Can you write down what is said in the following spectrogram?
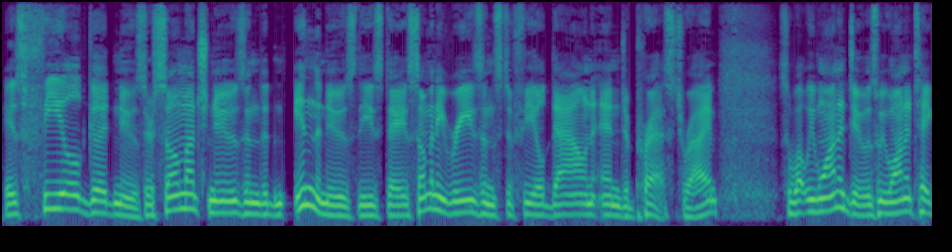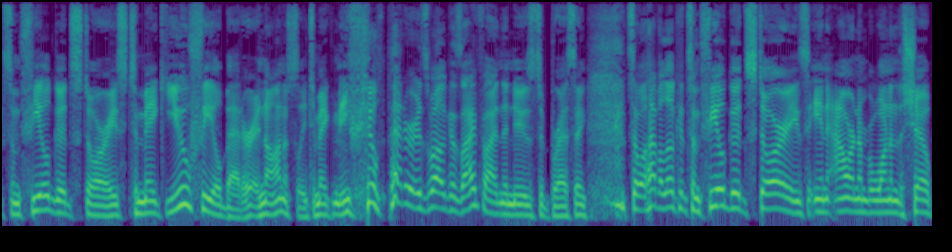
is feel good news. There's so much news in the in the news these days, so many reasons to feel down and depressed, right? So what we want to do is we want to take some feel good stories to make you feel better and honestly to make me feel better as well because I find the news depressing. So we'll have a look at some feel good stories in hour number one of the show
